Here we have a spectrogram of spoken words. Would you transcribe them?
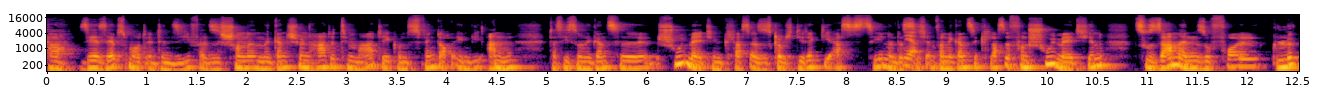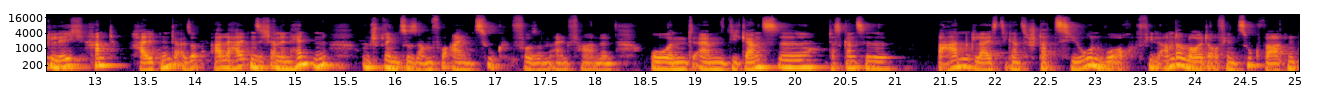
ja, sehr selbstmordintensiv. Also es ist schon eine ganz schön harte Thematik und es fängt auch irgendwie an, dass sich so eine ganze Schulmädchenklasse, also es ist, glaube ich, direkt die erste Szene, dass ja. sich einfach eine ganze Klasse von Schulmädchen zusammen so voll glücklich handhaltend, also alle halten sich an den Händen und springen zusammen vor einen Zug, vor so einen Einfahrenden. Und ähm, die ganze, das ganze Bahngleis, die ganze Station, wo auch viele andere Leute auf ihren Zug warten,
